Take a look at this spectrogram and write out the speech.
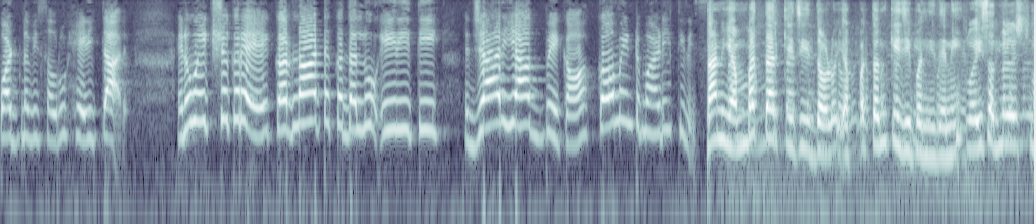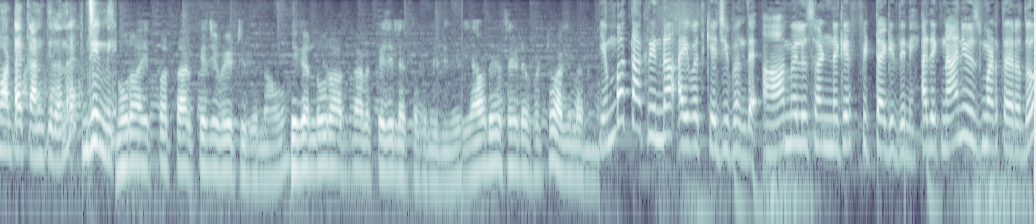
ಫಡ್ನವೀಸ್ ಅವರು ಹೇಳಿದ್ದಾರೆ. ಇನ್ನು ವೀಕ್ಷಕರೇ ಕರ್ನಾಟಕದಲ್ಲೂ ಈ ರೀತಿ ಜಾರಿಯಾಗಬೇಕಾ? ಕಾಮೆಂಟ್ ಮಾಡಿ ತಿಳಿಸಿ. ನಾನು ಎಂಬತ್ತಾರು ಕೆಜಿ ಇದ್ದವಳು ಎಪ್ಪತ್ತೊಂದು ಕೆಜಿ ಬಂದಿದ್ದೀನಿ. ವಯಸ್ಸಾದ್ಮೇಲೆ ಎಷ್ಟು ಮಾಟ ಕಾಣ್ತೀರಾ ಅಂದ್ರೆ ಜಿನ್ನಿ. ನೂರ ಇಪ್ಪತ್ತಾರು ಕೆಜಿ ವೇಟ್ ಇದ್ದು ನಾವು. ಈಗ ನೂರ ಹದಿನಾಲ್ಕು ಕೆಜಿ ಲೆಕ್ಕ ಬಂದಿದ್ದೀವಿ. ಯಾವುದೇ ಸೈಡ್ ಎಫೆಕ್ಟ್ ಆಗಿಲ್ಲ ಎಂಬತ್ತಾಕರಿಂದ ಎಂಬತ್ನಾಲ್ಕರಿಂದ ಐವತ್ ಕೆಜಿ ಬಂದೆ. ಆಮೇಲೂ ಸಣ್ಣಗೆ ಫಿಟ್ ಆಗಿದ್ದೀನಿ. ಅದಕ್ಕೆ ನಾನು ಯೂಸ್ ಮಾಡ್ತಾ ಇರೋದು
